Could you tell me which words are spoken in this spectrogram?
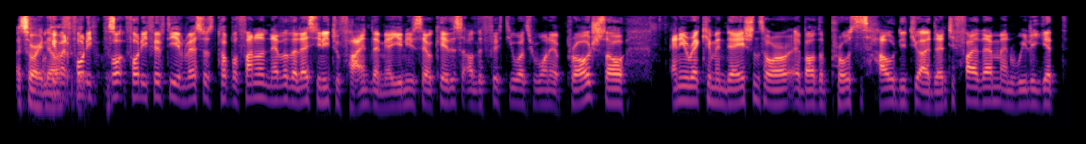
Uh, sorry, okay, no. But 40, 40, 50 investors top of funnel. Nevertheless, you need to find them. Yeah, you need to say, okay, these are the 50 ones we want to approach. So, any recommendations or about the process? How did you identify them and really get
